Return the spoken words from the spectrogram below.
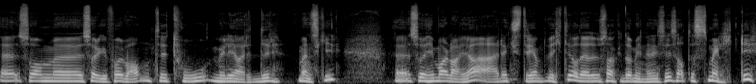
eh, som eh, sørger for vann til to milliarder mennesker. Så Himalaya er ekstremt viktig. Og det du snakket om innledningsvis, at det smelter,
